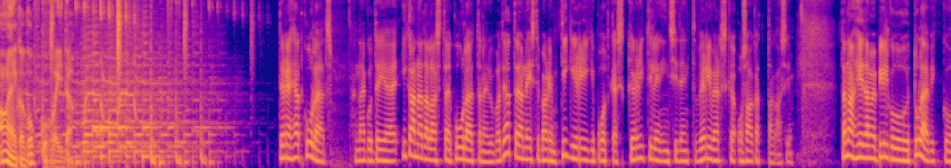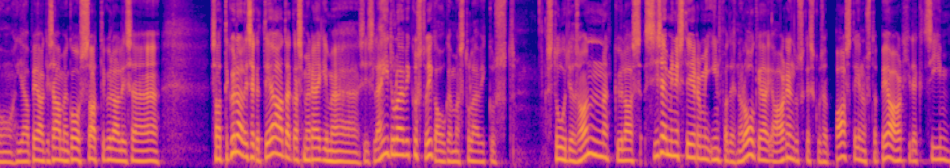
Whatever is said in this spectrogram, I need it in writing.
aega kokku hoida. tere, head kuulajad nagu teie iganädalaste kuulajatena juba teate, on Eesti parim digiriigi podcast Kriitiline intsident verivärske osaga tagasi. täna heidame pilgu tulevikku ja peagi saame koos saatekülalise, saatekülalisega teada, kas me räägime siis lähitulevikust või kaugemast tulevikust. stuudios on külas Siseministeeriumi infotehnoloogia ja arenduskeskuse baasteenuste peaarhitekt Siim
